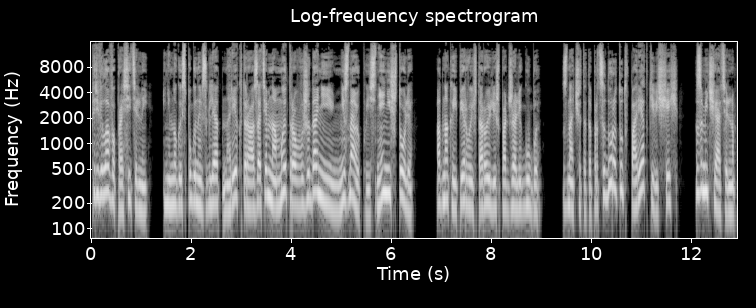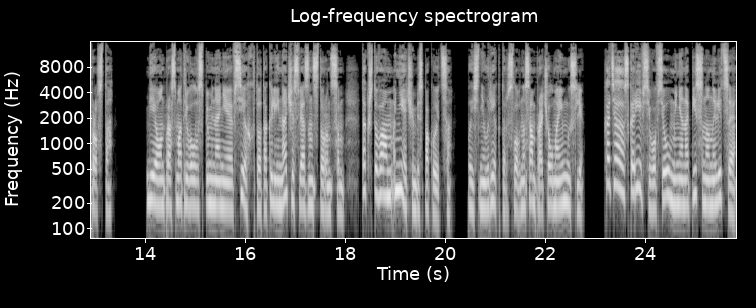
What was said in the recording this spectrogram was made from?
Перевела вопросительный и немного испуганный взгляд на ректора, а затем на мэтра в ожидании, не знаю, пояснений, что ли. Однако и первый, и второй лишь поджали губы. Значит, эта процедура тут в порядке вещей. Замечательно просто. Бион просматривал воспоминания всех, кто так или иначе связан с Торренсом, так что вам не о чем беспокоиться», — пояснил ректор, словно сам прочел мои мысли. «Хотя, скорее всего, все у меня написано на лице.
